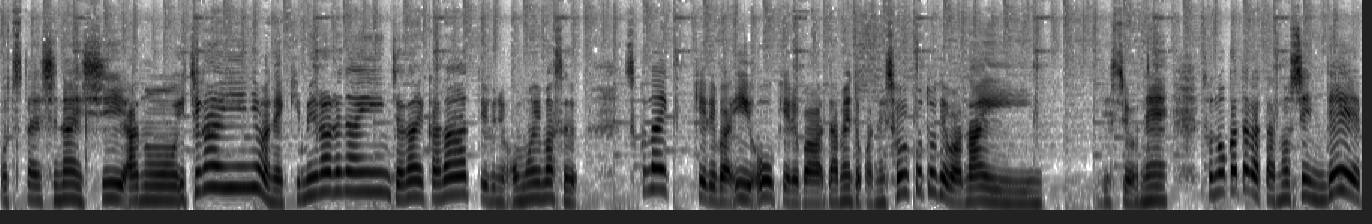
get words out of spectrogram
お伝えしないしあの一概にはね決められないんじゃないかなっていうふうに思います。少なければいい多ければダメとかねそういうことではないですよね。その方が楽しんで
